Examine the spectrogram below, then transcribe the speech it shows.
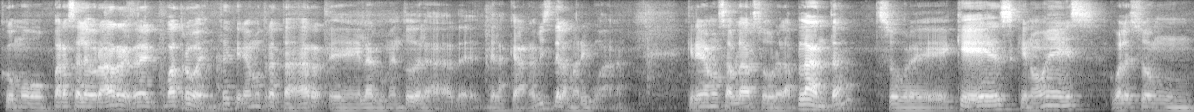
como para celebrar el 420, queríamos tratar eh, el argumento de la, de, de la cannabis, de la marihuana. Queríamos hablar sobre la planta, sobre qué es, qué no es, cuáles son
